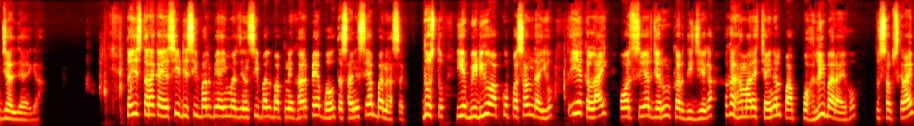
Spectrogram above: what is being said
जल जाएगा। तो इस तरह का एसी डीसी बल्ब या इमरजेंसी बल्ब अपने घर पे बहुत आसानी से आप बना सकते दोस्तों, ये वीडियो आपको पसंद आई हो तो एक लाइक और शेयर ज़रूर कर दीजिएगा। अगर हमारे चैनल पर आप पहली बार आए हो तो सब्सक्राइब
